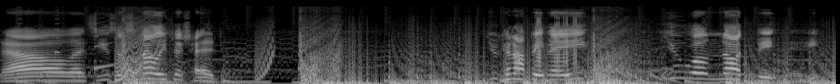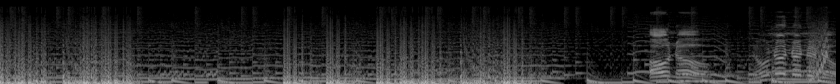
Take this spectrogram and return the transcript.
Now let's use the smelly fish head. You cannot beat me. You will not beat me. Oh no. No, no, no, no, no.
